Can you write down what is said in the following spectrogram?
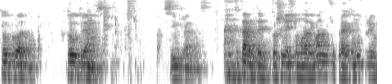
Хто проти? Хто утримався? Всі утрималися. Затвердити Кошеницькому Олегу Івановичу проект замустрою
